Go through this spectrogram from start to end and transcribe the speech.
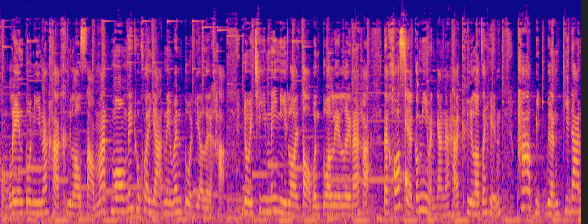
ของเลนตัวนี้นะคะ คือเราสามารถมองได้ทุกระยะในแว่นตัวเดียวเลยค่ะ โดยที่ไม่มีรอยต่อบนตัวเลนเลยนะคะ แต่ข้อเสียก็มีเหมือนกันนะคะ คือเราจะเห็นภาพบิดเบือนที่ด้าน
